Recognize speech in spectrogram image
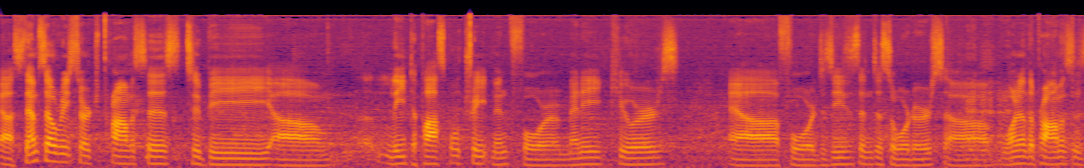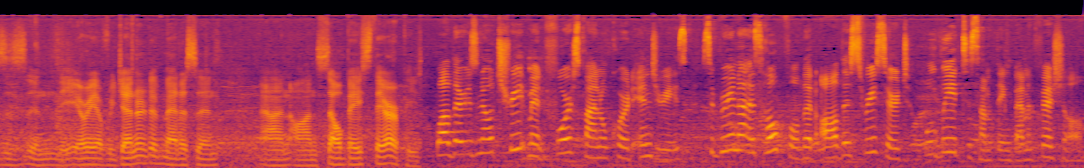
Uh, stem cell research promises to be um, lead to possible treatment for many cures uh, for diseases and disorders. Uh, one of the promises is in the area of regenerative medicine and on cell-based therapies. While there is no treatment for spinal cord injuries, Sabrina is hopeful that all this research will lead to something beneficial.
